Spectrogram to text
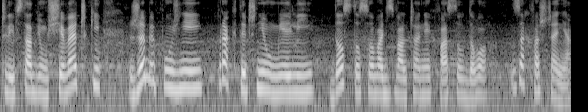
czyli w stadium sieweczki, żeby później praktycznie umieli dostosować zwalczanie chwastów do zachwaszczenia.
